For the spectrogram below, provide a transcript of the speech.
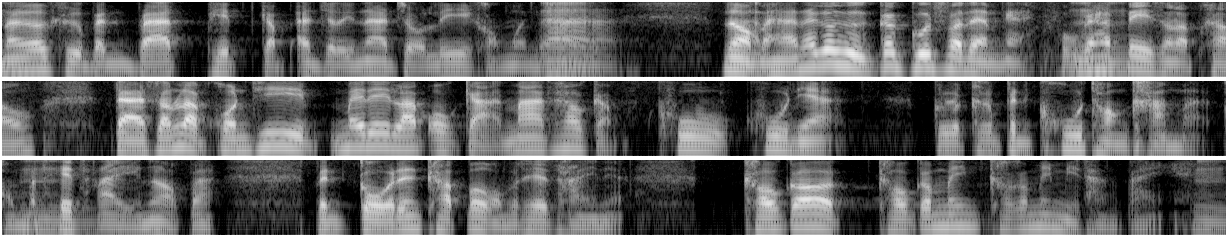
นั่นก็คือเป็นแบรดพิตกับแองเจลิน่าโจลีของเมืองไทยอ่านึกออกไหมฮะนั่นก็คือก็ good for them ไง ผมก็ happy สำหรับเขา แต่สำหรับคนที่ไม่ได้รับโอกาสมากเท่ากับคู่คู่เนี้ยคือเป็นคู่ทองคำอะของประเทศไทยนกออกปะเป็น golden couple ของประเทศไทยเนี่ยเขาก็เขาก็ไม่เขาก็ไม่มีทางไปไงอืม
